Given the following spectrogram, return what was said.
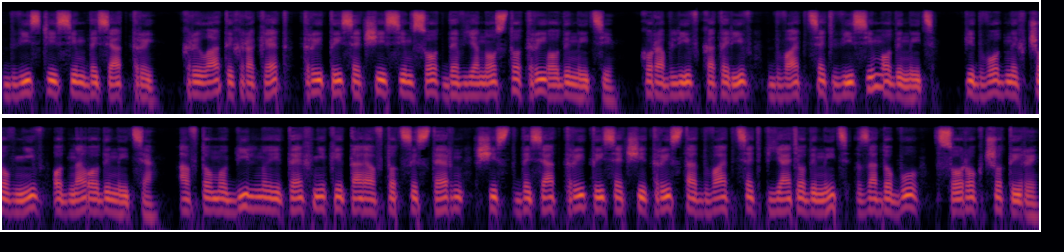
273, крилатих ракет 3793 одиниці кораблів катерів 28 одиниць, підводних човнів 1 одиниця, автомобільної техніки та автоцистерн 63 325 одиниць за добу 44,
